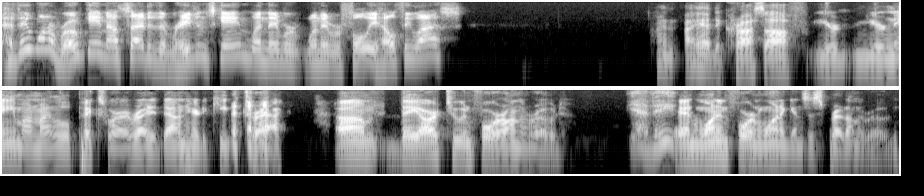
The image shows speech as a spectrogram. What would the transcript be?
have they won a road game outside of the Ravens game when they were when they were fully healthy last? I, I had to cross off your your name on my little picks where I write it down here to keep track. um, they are two and four on the road, Yeah, they and one and four and one against the spread on the road.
